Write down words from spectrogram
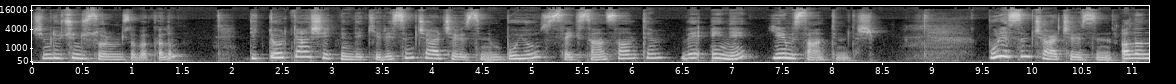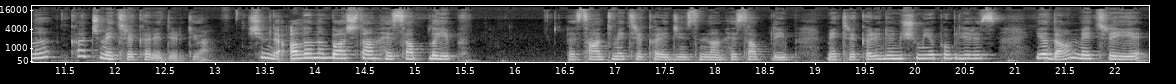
Şimdi üçüncü sorumuza bakalım. Dikdörtgen şeklindeki resim çerçevesinin boyu 80 santim ve eni 20 santimdir. Bu resim çerçevesinin alanı kaç metrekaredir diyor. Şimdi alanı baştan hesaplayıp e, santimetre kare cinsinden hesaplayıp metrekare dönüşümü yapabiliriz. Ya da metreyi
